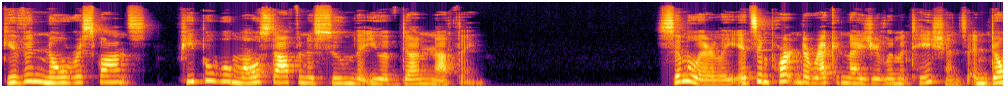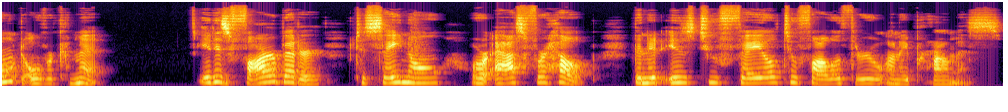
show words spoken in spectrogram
Given no response, people will most often assume that you have done nothing. Similarly, it's important to recognize your limitations and don't overcommit. It is far better to say no or ask for help than it is to fail to follow through on a promise.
